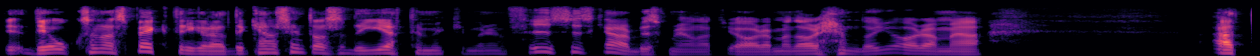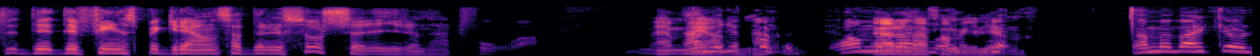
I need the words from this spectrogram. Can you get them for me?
Det, det är också en aspekt i det. Det kanske inte har så det jättemycket med den fysiska arbetsmiljön att göra, men det har ändå att göra med att det, det finns begränsade resurser i den här tvåan. Med, med, ja, den, här, ja, med den här familjen. Ja men verkligen,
